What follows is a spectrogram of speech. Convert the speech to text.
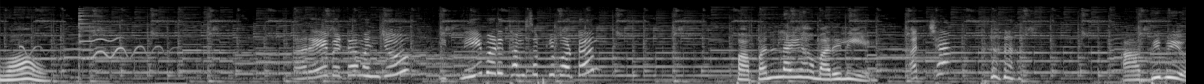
वाह अरे बेटा मंजू, इतनी बड़ी थम्सअप की बोतल पापा ने लाई हमारे लिए। अच्छा। आप भी पियो।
